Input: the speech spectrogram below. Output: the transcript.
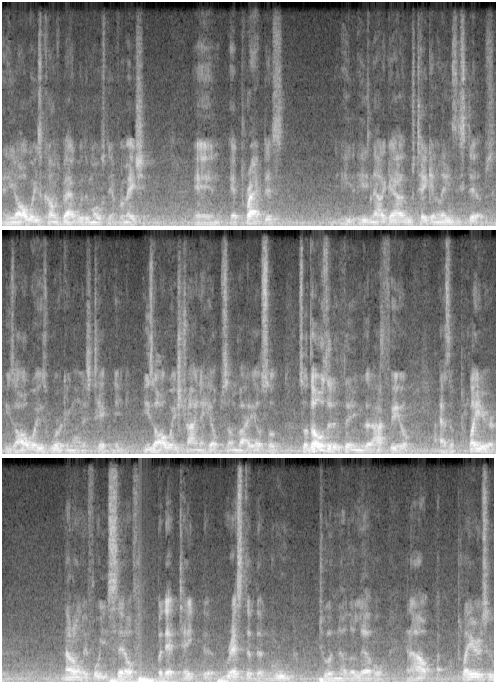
And he always comes back with the most information. And at practice, he, he's not a guy who's taking lazy steps. He's always working on his technique. He's always trying to help somebody else. So, so those are the things that I feel as a player, not only for yourself, but that take the rest of the group to another level and our players who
